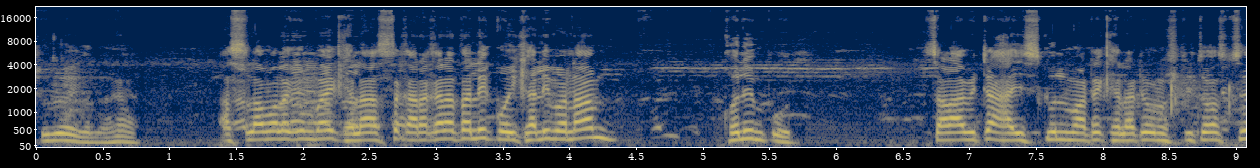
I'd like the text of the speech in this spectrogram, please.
শুরু হয়ে গেল হ্যাঁ। আসসালামু আলাইকুম ভাই, খেলা আসছে কারা কারা তালি কৈখালি বনাম, খলিমপুর। চাড়াবিটা হাই স্কুল মাঠে খেলাটি অনুষ্ঠিত হচ্ছে।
